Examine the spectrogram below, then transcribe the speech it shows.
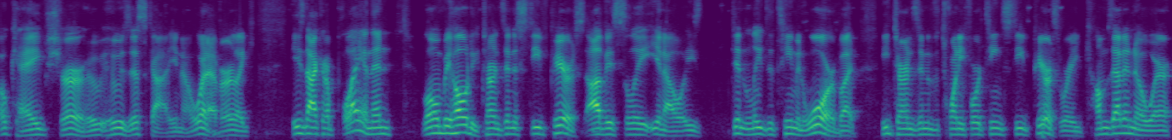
okay sure who who is this guy you know whatever like he's not going to play. And then lo and behold, he turns into Steve Pearce. Obviously, you know, he didn't lead the team in war, but he turns into the 2014 Steve Pearce, where he comes out of nowhere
